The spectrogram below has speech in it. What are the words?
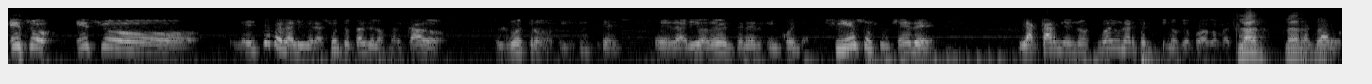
eso, eso, el tema de la liberación total de los mercados, nuestros clientes, eh, Darío, deben tener en cuenta. Si eso sucede la carne no, no hay un argentino que pueda comer. Claro, claro. claro.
